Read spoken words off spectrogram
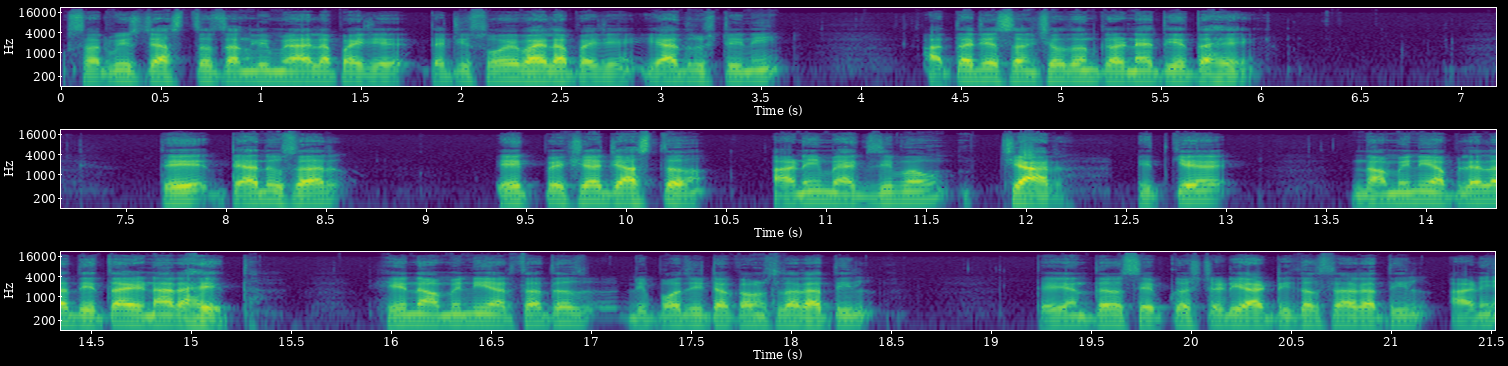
सर्व्हिस जास्त चांगली मिळायला पाहिजे त्याची सोय व्हायला पाहिजे या दृष्टीने आता जे संशोधन करण्यात येत आहे ते त्यानुसार एकपेक्षा जास्त आणि मॅक्झिमम चार इतके नॉमिनी आपल्याला देता येणार आहेत. हे नॉमिनी अर्थातच डिपॉझिट अकाउंट्सला राहतील. त्याच्यानंतर सेफ कस्टडी आर्टिकल्सला राहतील आणि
